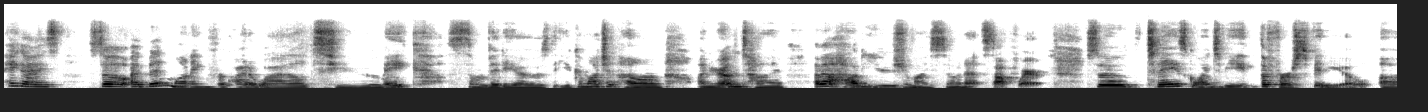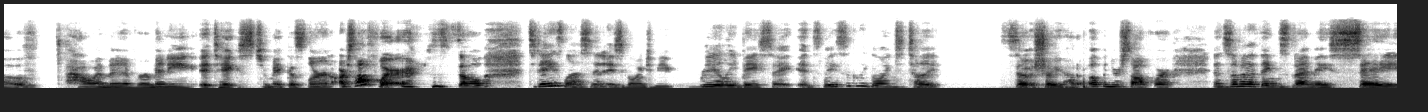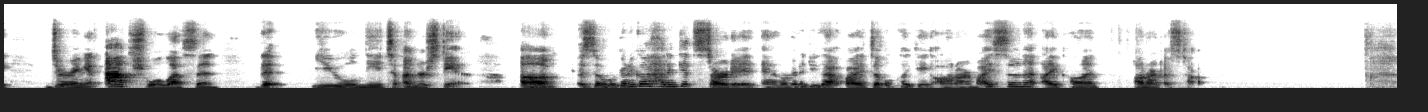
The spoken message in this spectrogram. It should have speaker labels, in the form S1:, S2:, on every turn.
S1: Hey guys, so I've been wanting for quite a while to make some videos that you can watch at home on your own time about how to use your mySewnet software. So today is going to be the first video of however many it takes to make us learn our software. so today's lesson is going to be really basic. It's basically going to tell you, so show you how to open your software and some of the things that I may say during an actual lesson that you will need to understand. Um, so we're going to go ahead and get started and we're going to do that by double clicking on our mySewnet icon on our desktop.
